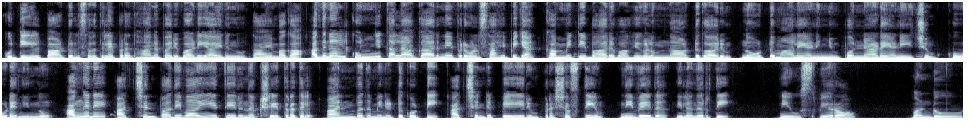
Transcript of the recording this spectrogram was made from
കുറ്റിയിൽ പാട്ടുത്സവത്തിലെ പ്രധാന പരിപാടിയായിരുന്നു തായമ്പക അതിനാൽ കുഞ്ഞു കലാകാരനെ പ്രോത്സാഹിപ്പിക്കാൻ കമ്മിറ്റി ഭാരവാഹികളും നാട്ടുകാരും നോട്ടുമാലയണിഞ്ഞും പൊന്നാടയണിയിച്ചും കൂടെ നിന്നു. അങ്ങനെ അച്ഛൻ പതിവായി എത്തിയിരുന്ന ക്ഷേത്രത്തിൽ അൻപത് മിനിറ്റ് കൊട്ടി അച്ഛന്റെ പേരും പ്രശസ്തിയും നിവേദ് നിലനിർത്തി. News bureau Wandoor.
